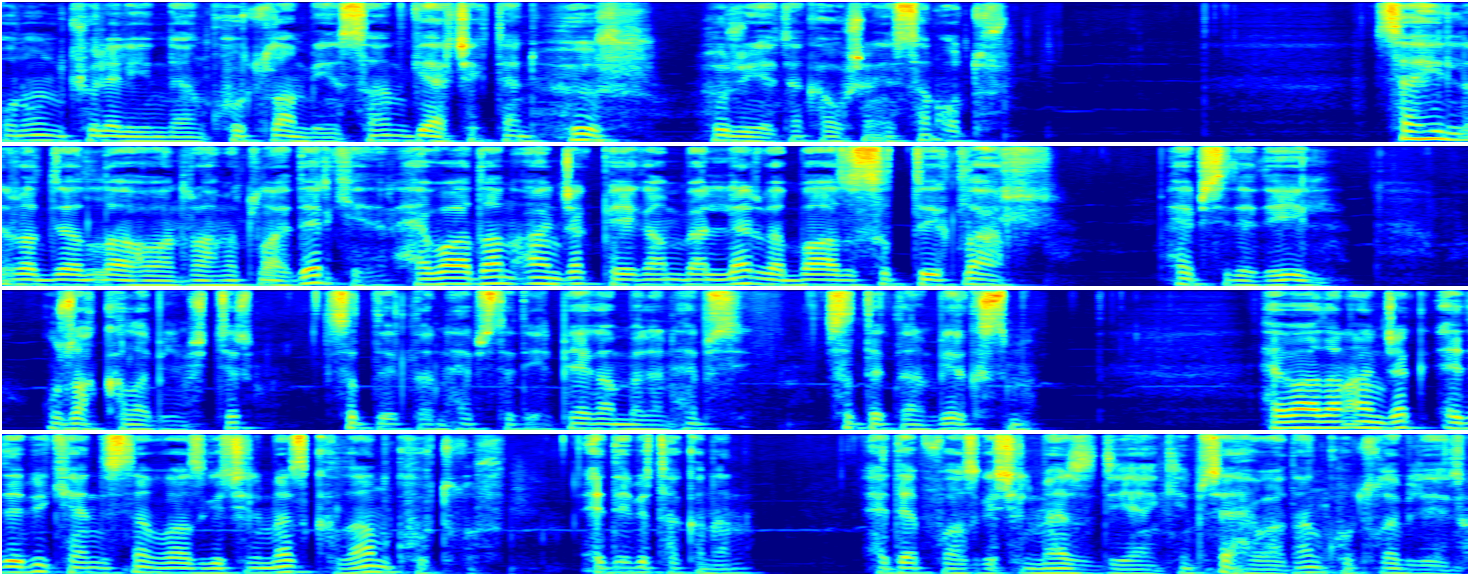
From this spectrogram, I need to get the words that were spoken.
onun köleliğinden kurtulan bir insan gerçekten hür, hürriyete kavuşan insan odur. Sehil radıyallahu anh rahmetullahi der ki hevadan ancak peygamberler ve bazı sıddıklar hepsi de değil uzak kalabilmiştir. Sıddıkların hepsi de değil. Peygamberlerin hepsi sıddıkların bir kısmı. Hevadan ancak edebi kendisine vazgeçilmez kılan kurtulur. Edebi takınan, edep vazgeçilmez diyen kimse hevadan kurtulabilir.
